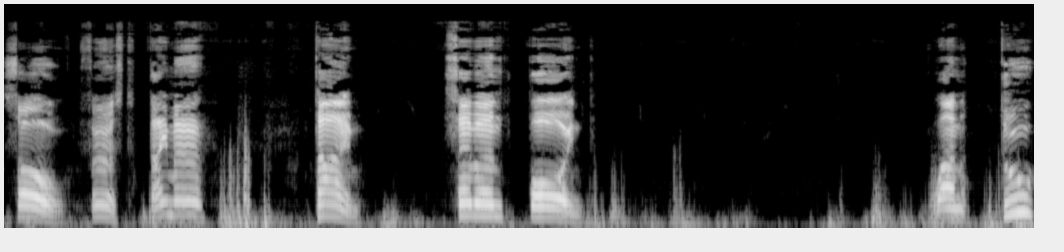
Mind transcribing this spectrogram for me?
So, first timer, time, seven point. One two.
